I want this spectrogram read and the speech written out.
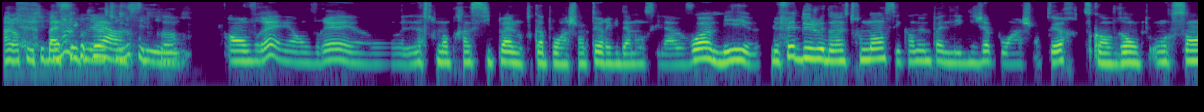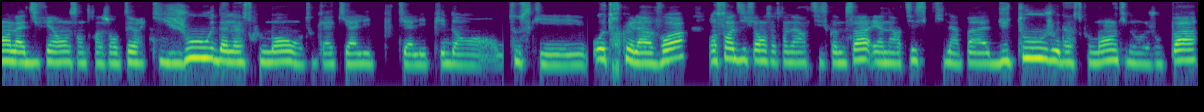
alors que bah, le premier instrument, c'est le corps. En vrai, en vrai, euh, l'instrument principal, en tout cas pour un chanteur, évidemment, c'est la voix, mais euh, le fait de jouer d'un instrument, c'est quand même pas négligeable pour un chanteur, parce qu'en vrai, on, sent la différence entre un chanteur qui joue d'un instrument, ou en tout cas qui a, les, qui a les pieds dans tout ce qui est autre que la voix. On sent la différence entre un artiste comme ça et un artiste qui n'a pas du tout joué d'instrument, qui n'en joue pas,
